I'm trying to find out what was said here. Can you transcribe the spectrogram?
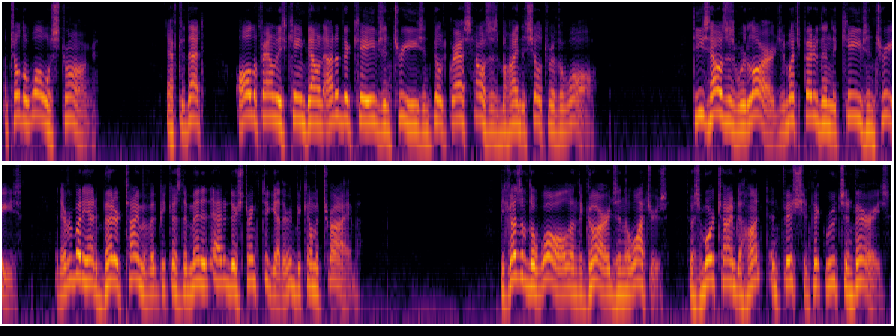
until the wall was strong. After that, all the families came down out of their caves and trees and built grass houses behind the shelter of the wall. These houses were large and much better than the caves and trees, and everybody had a better time of it because the men had added their strength together and become a tribe. Because of the wall and the guards and the watchers, there was more time to hunt and fish and pick roots and berries.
